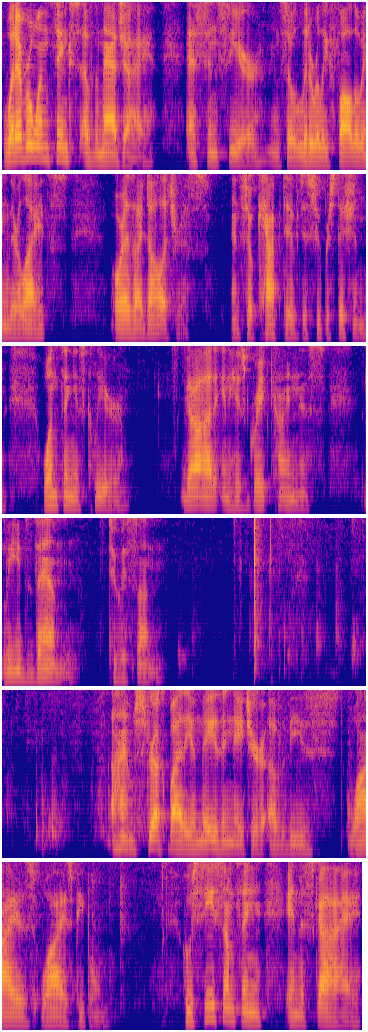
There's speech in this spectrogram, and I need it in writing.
Whatever one thinks of the Magi as sincere, and so literally following their lights, or as idolatrous and so captive to superstition, one thing is clear God, in His great kindness, leads them to His Son. I am struck by the amazing nature of these wise, wise people who see something in the sky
